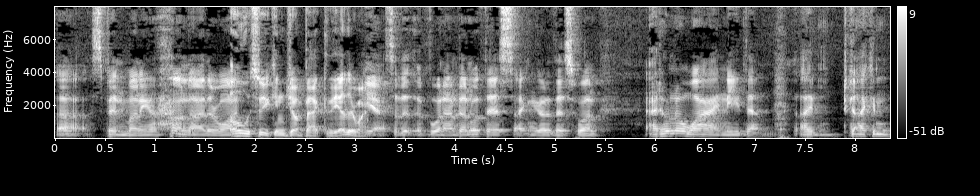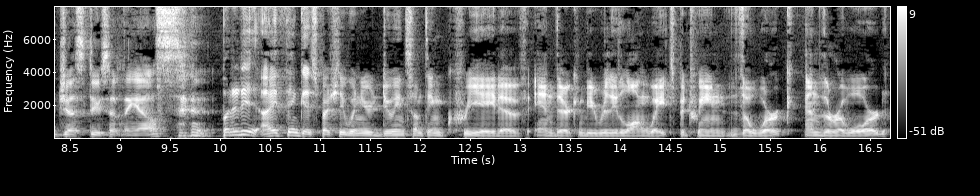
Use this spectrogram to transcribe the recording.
uh, spend money on either one. Oh, so you can jump back to the other one. yeah. So that when I'm done with this, I can go to this one. I don't know why I need them. I I can just do something else. But it is, I think, especially when you're doing something creative and there can be really long waits between the work and the reward,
